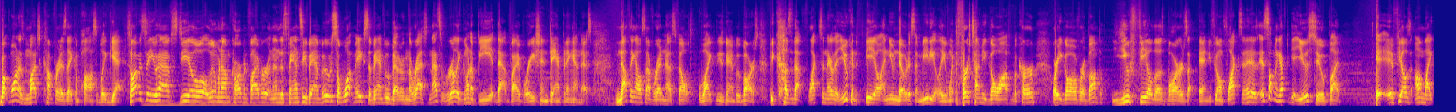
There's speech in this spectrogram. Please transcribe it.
but want as much comfort as they can possibly get. So obviously you have steel, aluminum, carbon fiber, and then this fancy bamboo. So what makes the bamboo better than the rest? And that's really going to be that vibration dampening in this. Nothing else I've ridden has felt like these bamboo bars because of that flex in there that you can feel and you notice immediately when the first time you go off of a curb or you go over a bump, you feel those bars and you feel them flex and it is, it's something you have to get used to, but it, it, feels unlike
